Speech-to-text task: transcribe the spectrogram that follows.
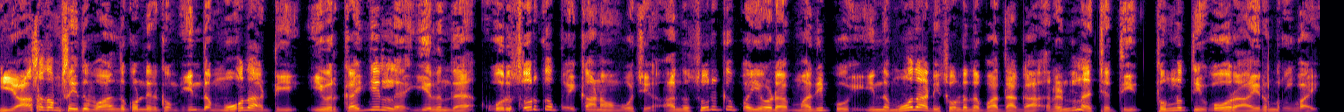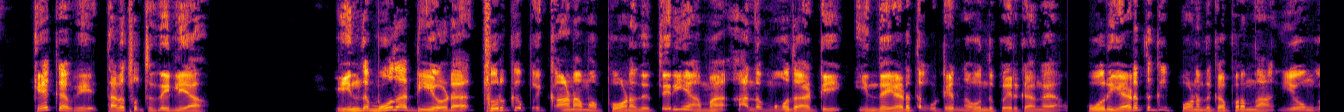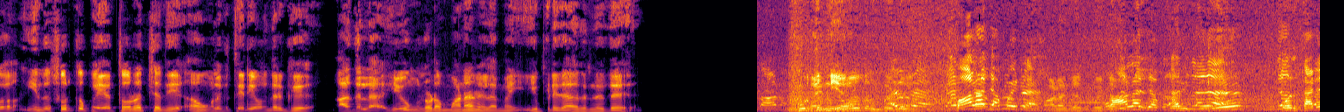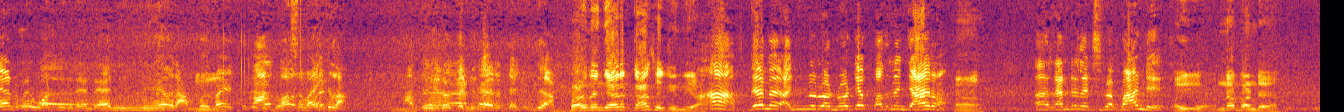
யாசகம் செய்து வாழ்ந்து கொண்டிருக்கும் இந்த மூதாட்டி இவர் கையில் இருந்த ஒரு சுருக்கு பை காணாம போச்சு. அந்த சுருக்கு பையோட மதிப்பு இந்த மூதாட்டி சொல்றத பார்த்தாக்கா ரெண்டு லட்சத்தி தொண்ணூத்தி ஓர் ஆயிரம் ரூபாய். கேட்கவே தலை சுத்துது இல்லையா? இந்த மூதாட்டியோட சுருக்கு போய் காணாம போனது தெரியாம அந்த மூதாட்டி இந்த இடத்த விட்டு நவுந்து போயிருக்காங்க. ஒரு இடத்துக்கு போனதுக்கு அப்புறம் தான் இவங்க இந்த சுருக்கு பைய தொலைச்சதே அவங்களுக்கு தெரிய வந்திருக்கு. அதுல இவங்களோட மனநிலைமை இப்படிதான் இருந்தது. பாலாஜா போயிட்டேன். பாலாஜா போயிட்டு. ஒரு கடையாண்டு போய் ஓட்டு கடையாண்ட நின்று ஒரு ஐம்பது ரூபாய் எடுத்து தோசை வாங்கிக்கலாம். அப்போ இருபத்தஞ்சு ரூபாய் இருபத்தஞ்சு பதினஞ்சாயிரம் காசு வச்சிருந்தியா? ஆ இதே மாதிரி அஞ்சூறுரூவா நோட்டே பதினஞ்சாயிரம். ரெண்டரை லட்ச ரூபாய் பாண்டு. ஐயோ என்ன பாண்டு?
